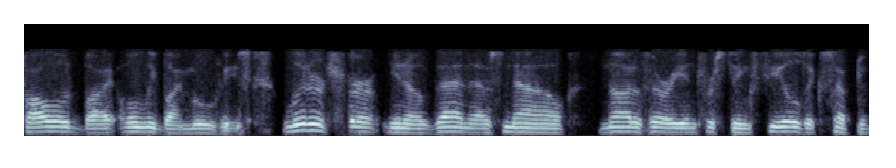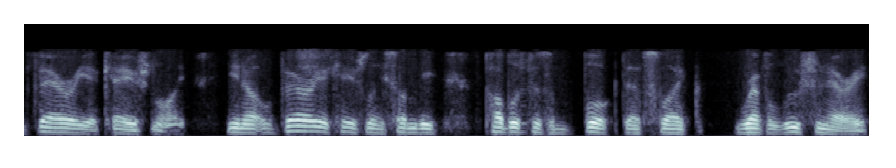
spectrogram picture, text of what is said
followed by only by movies. Literature, you know, then as now, not a very interesting field except very occasionally. You know, very occasionally somebody publishes a book that's like revolutionary,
